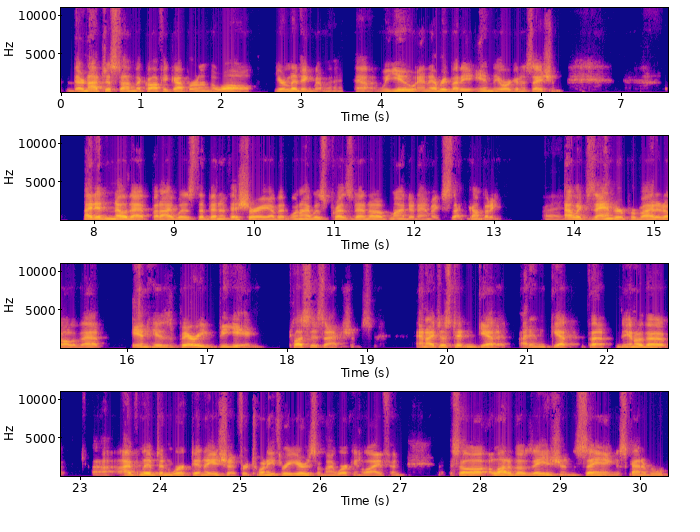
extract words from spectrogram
they're not just on the coffee cup or on the wall you're living them right. uh, you and everybody in the organization i didn't know that but i was the beneficiary of it when i was president of mind dynamics that company right. alexander provided all of that in his very being plus his actions and i just didn't get it i didn't get the you know the uh, I've lived and worked in Asia for 23 years of my working life. And so a lot of those Asian sayings kind of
